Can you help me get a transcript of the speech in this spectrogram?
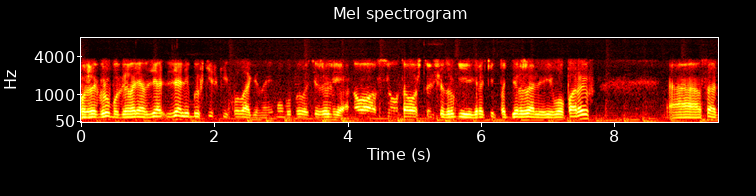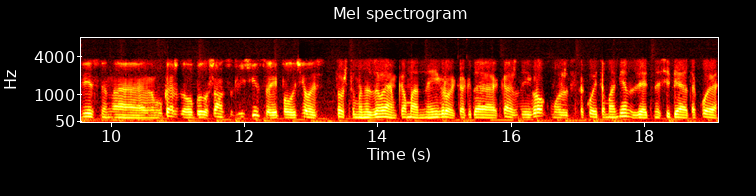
уже, грубо говоря, взяли, взяли бы в тиски Кулагина, ему бы было тяжелее. Но в силу того, что еще другие игроки поддержали его порыв, а, соответственно, у каждого был шанс отличиться, и получилось то, что мы называем командной игрой, когда каждый игрок может в какой-то момент взять на себя такое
